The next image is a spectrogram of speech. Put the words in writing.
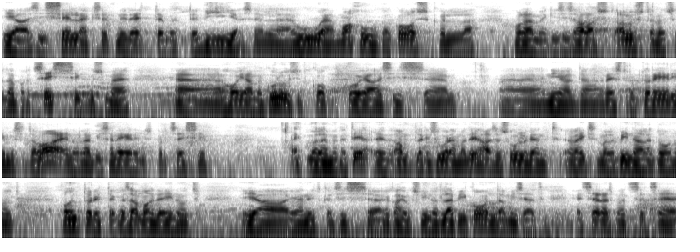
ja siis selleks, et nüüd ettevõtte viia selle uue mahuga kooskõlla, olemegi siis alast-, alustanud seda protsessi, kus me äh, hoiame kulusid kokku ja siis äh, Äh, nii-öelda restruktureerime seda laenu läbi saneerimisprotsessi. Et me oleme ka te-, Ampleri suurema tehase sulgenud, väiksemale pinnale toonud, kontoritega sama teinud ja, ja nüüd ka siis äh, kahjuks viinud läbi koondamised, et selles mõttes, et see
